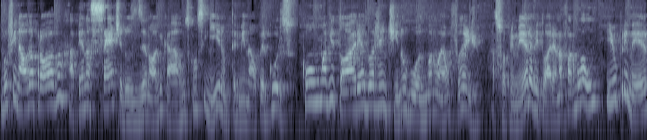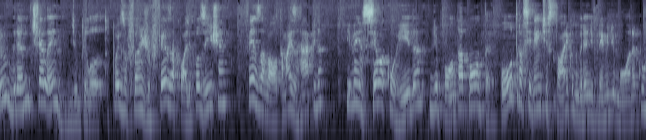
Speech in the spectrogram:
No final da prova, apenas 7 dos 19 carros conseguiram terminar o percurso, com uma vitória do argentino Juan Manuel Fangio, a sua primeira vitória na Fórmula 1 e o primeiro Grand Chelem de um piloto, pois o Fangio fez a pole position, fez a volta mais rápida e venceu a corrida de ponta a ponta. Outro acidente histórico do Grande Prêmio de Mônaco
